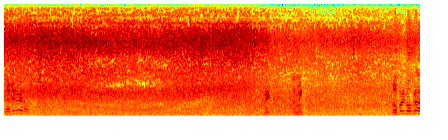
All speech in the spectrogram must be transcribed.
ఎట్రా గదిరి వెయిట్ కమ్మింగ్ లోపలికి ఒకరా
